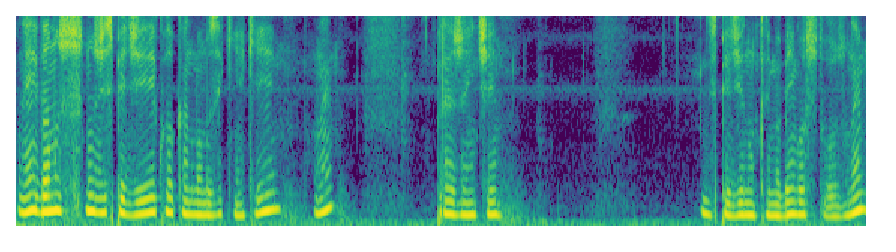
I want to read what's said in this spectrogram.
Né? E vamos nos despedir colocando uma musiquinha aqui, né? Pra gente despedir num clima bem gostoso, né?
